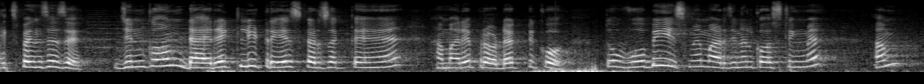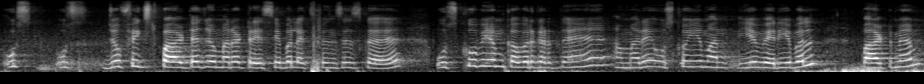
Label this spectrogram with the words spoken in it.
एक्सपेंसेस है, जिनको हम डायरेक्टली ट्रेस कर सकते हैं हमारे प्रोडक्ट को। तो वो भी इसमें मार्जिनल कॉस्टिंग में हम उस उस जो फिक्स्ड पार्ट है, जो हमारा ट्रेसेबल एक्सपेंसेस का है, उसको भी हम कवर करते हैं। हमारे उसको ये मान, ये वेरिएबल पार्ट में हम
